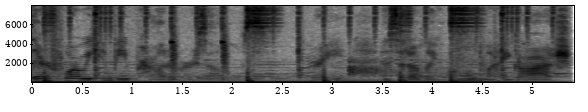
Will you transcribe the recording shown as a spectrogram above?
Therefore, we can be proud of ourselves, right? Instead of like, oh my gosh,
